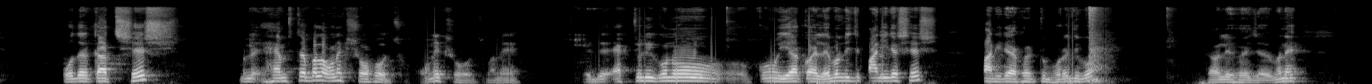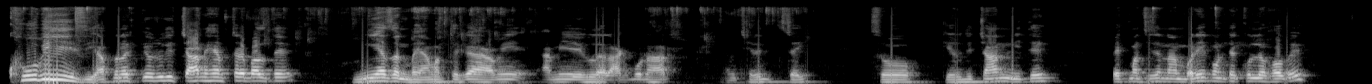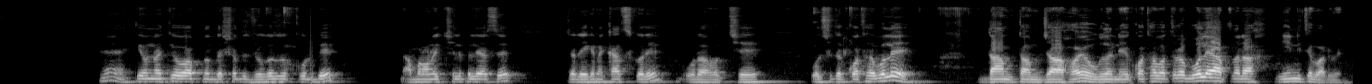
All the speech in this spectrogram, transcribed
ওদের কাজ শেষ। মানে হ্যামস্টার পালা অনেক সহজ অনেক সহজ। মানে এদের অ্যাকচুয়ালি কোনো কোনো ইয়া কয়েল এবং এই যে পানিটা শেষ, পানিটা এখন একটু ভরে দিব, তাহলেই হয়ে যাবে। মানে খুবই ইজি আপনারা কেউ যদি চান হ্যামস্টার পালতে, নিয়ে যান ভাই আমার থেকে। আমি আমি এগুলো রাখব না আর, আমি ছেড়ে দিতে চাই। সো কেউ যদি চান নিতে পেট মাছিজের নাম্বারেই কন্ট্যাক্ট করলে হবে। হ্যাঁ কেউ না কেউ আপনাদের সাথে যোগাযোগ করবে। আমার অনেক ছেলেপেলে আছে যারা এখানে কাজ করে, ওরা হচ্ছে ওর সাথে কথা বলে দাম টাম যা হয় ওগুলো নিয়ে কথাবার্তা বলে আপনারা নিয়ে নিতে পারবেন।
